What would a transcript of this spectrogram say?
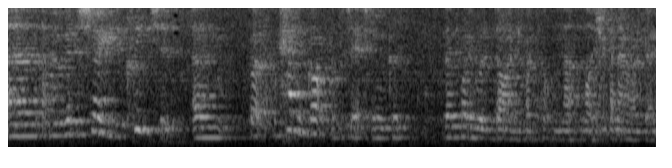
Um, and we were going to show you the creatures, um, but we haven't got the projection because they probably would have died if I told them that like an hour ago.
